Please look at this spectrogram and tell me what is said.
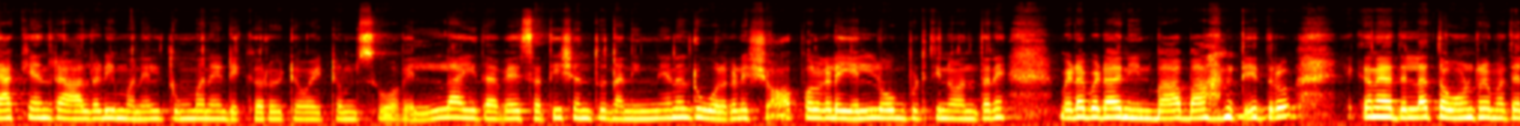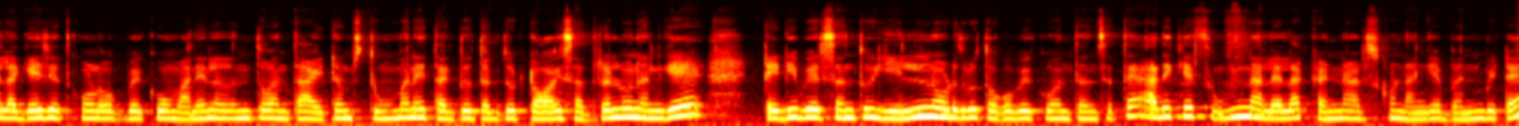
ಯಾಕೆ ಅಂದರೆ ಆಲ್ರೆಡಿ ಮನೇಲಿ ತುಂಬಾ ಡೆಕೋರೇಟಿವ್ ಐಟಮ್ಸು ಅವೆಲ್ಲ ಇದ್ದಾವೆ ಸತೀಶ್ ಅಂತೂ ನಾನು ಇನ್ನೇನಾದರೂ ಹೊರಗಡೆ ಶಾಪ್ ಒಳಗಡೆ ಎಲ್ಲಿ ಹೋಗ್ಬಿಡ್ತೀನೋ ಅಂತಲೇ ಬೇಡ ಬೇಡ, ನೀನು ಬಾ ಬಾ ಅಂತಿದ್ರು. ಯಾಕಂದರೆ ಅದೆಲ್ಲ ತೊಗೊಂಡ್ರೆ ಮತ್ತೆ ಲಗೇಜ್ ಎತ್ಕೊಂಡು ಹೋಗಬೇಕು. ಮನೇಲಂತೂ ಅಂಥ ಐಟಮ್ಸ್ ತುಂಬಾ ತೆಗೆದು ತೆಗೆದು ಟಾಯ್ಸ್ ಅದರಲ್ಲೂ ನನಗೆ ಟೆಡಿ ಬೇರ್ಸ್ ಅಂತೂ ಎಲ್ಲಿ ನೋಡಿದ್ರು ತೊಗೋಬೇಕು ಅಂತ ಅನಿಸುತ್ತೆ. ಅದಕ್ಕೆ ಸುಮ್ಮನೆ ಅಲ್ಲೆಲ್ಲ ಕಣ್ಣು ಆಡಿಸ್ಕೊಂಡು ಹಂಗೆ ಬಂದುಬಿಟ್ಟೆ.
